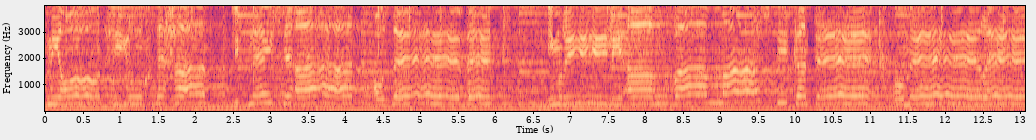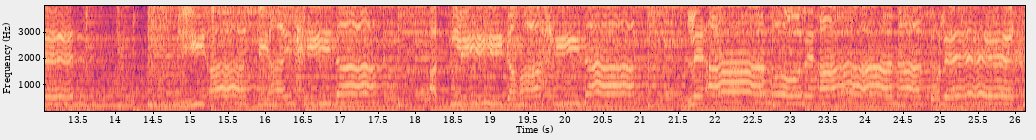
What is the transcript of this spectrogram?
תני עוד חיוך אחד לפני שאת עוזבת. אמרי לי אהובה מה שתיקתך אומרת. גם החידה. לאן או לאן את הולכת?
